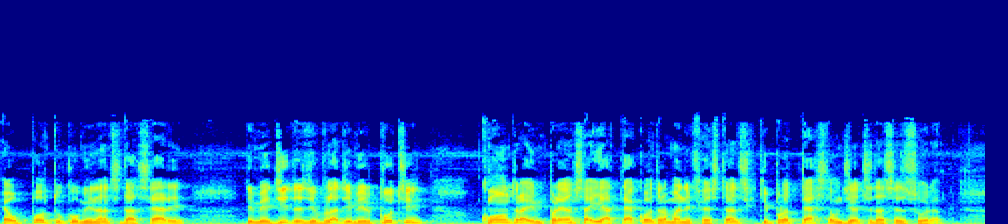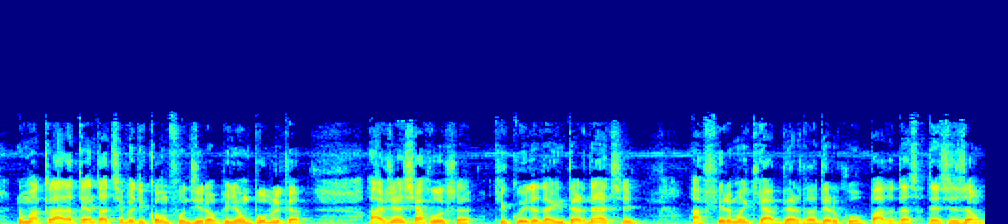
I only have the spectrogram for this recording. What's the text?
é o ponto culminante da série de medidas de Vladimir Putin contra a imprensa e até contra manifestantes que protestam diante da censura. Numa clara tentativa de confundir a opinião pública, a agência russa que cuida da internet afirma que a verdadeiro culpado dessa decisão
